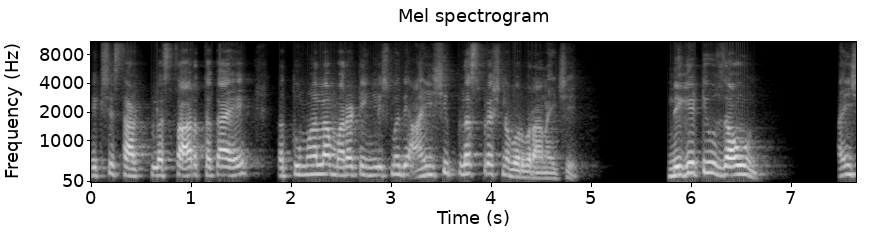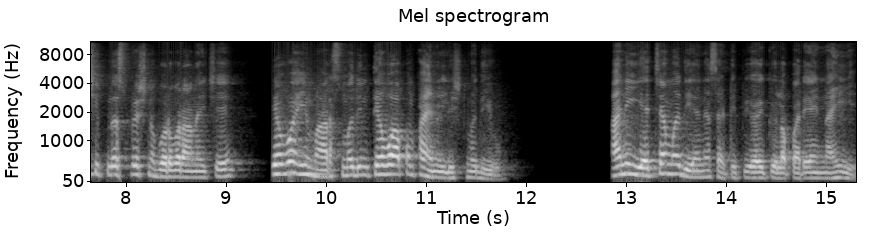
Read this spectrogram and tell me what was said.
एकशे साठ प्लसचा अर्थ काय आहे? का तुम्हाला मराठी इंग्लिशमध्ये ऐंशी प्लस प्रश्न बरोबर आणायचे निगेटिव्ह जाऊन ऐंशी प्लस प्रश्न बरोबर आणायचे तेव्हा हे मार्क्समध्ये तेव्हा आपण फायनलिस्टमध्ये येऊ. आणि याच्यामध्ये येण्यासाठी पीवाय क्यूला पर्याय नाहीये.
